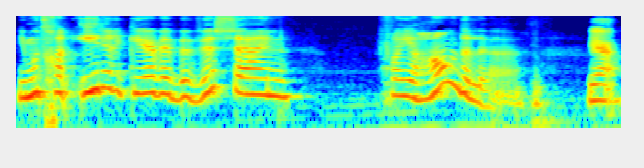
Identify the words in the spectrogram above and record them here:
Je moet gewoon iedere keer weer bewust zijn van je handelen. Ja,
